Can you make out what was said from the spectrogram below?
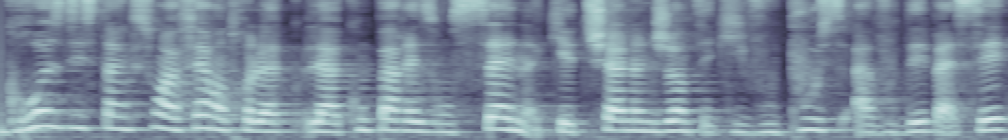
grosse distinction à faire entre la, comparaison saine qui est challengeante et qui vous pousse à vous dépasser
